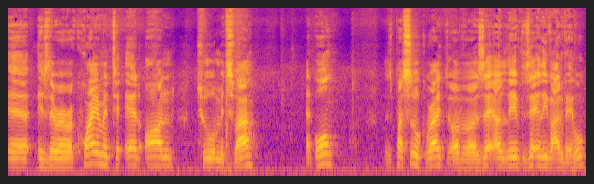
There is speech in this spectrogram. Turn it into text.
uh, is there a requirement to add on to a mitzvah at all? There's pasuk right of uh, ze eliv ze eliv anvehu.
